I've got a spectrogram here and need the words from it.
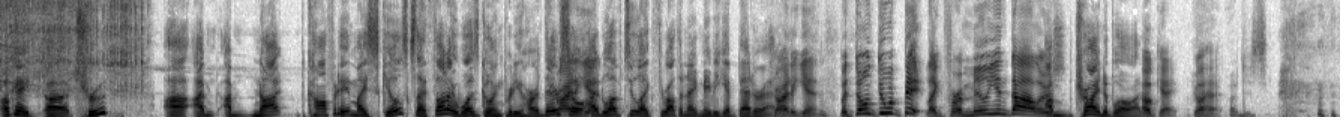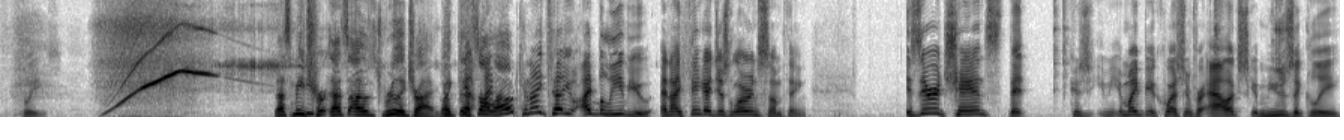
Okay, uh, truth. Uh, I'm I'm not confident in my skills because I thought I was going pretty hard there. Try it so again. I'd love to like throughout the night maybe get better at it. Try it it. again. But don't do a bit. Like for a million dollars. I'm trying to blow on it. Okay, go ahead. Please. That's me. Tr- that's I was really trying. Like that's not I- loud. Can I tell you? I believe you, and I think I just learned something. Is there a chance that because it might be a question for Alex musically,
